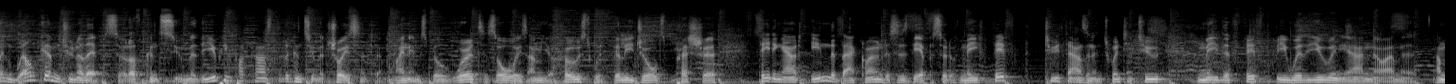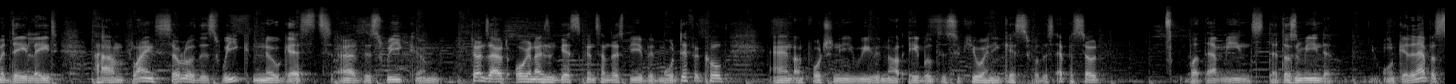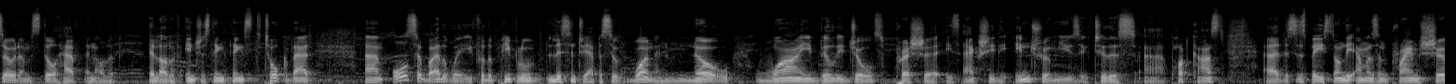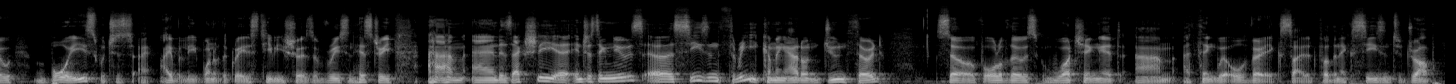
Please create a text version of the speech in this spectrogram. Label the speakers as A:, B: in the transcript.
A: And welcome to another episode of Consumer, the European podcast of the Consumer Choice Center. My name is Bill Wirtz. As always, I'm your host with Billy Joel's Pressure fading out in the background. This is the episode of May 5th, 2022. May the 5th be with you. And yeah, no, I'm a, I'm a day late. I'm flying solo this week, no guests uh, this week. Um, turns out organizing guests can sometimes be a bit more difficult, and unfortunately, we were not able to secure any guests for this episode. But that means that doesn't mean that you won't get an episode. I'm still have a lot of a lot of interesting things to talk about. Um, also, by the way, for the people who listen to episode one and who know why Billy Joel's Pressure is actually the intro music to this uh, podcast, uh, this is based on the Amazon Prime show Boys, which is, I, I believe, one of the greatest TV shows of recent history, um, and is actually uh, interesting news. Uh, season three coming out on June 3rd. So, for all of those watching it, um, I think we're all very excited for the next season to drop.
